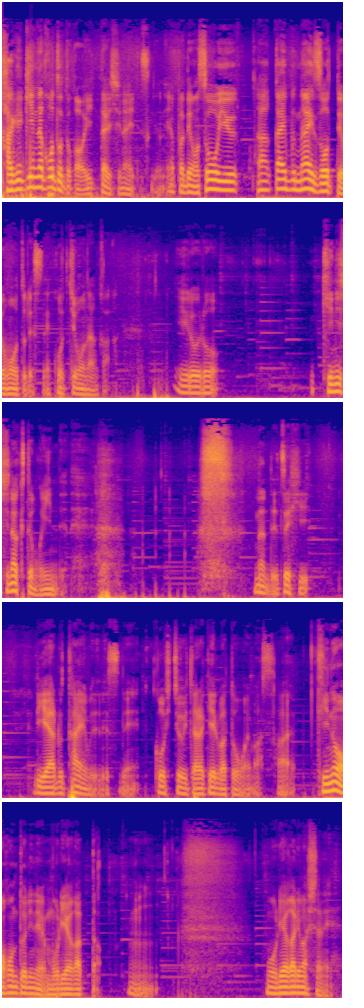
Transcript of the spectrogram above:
過激なこととかは言ったりしないですけどね。やっぱでもそういうアーカイブないぞって思うとですね、こっちもなんか、いろいろ気にしなくてもいいんでね。なんでぜひ、リアルタイムでですね、ご視聴いただければと思います。はい。昨日は本当にね、盛り上がった。うん。盛り上がりましたね。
